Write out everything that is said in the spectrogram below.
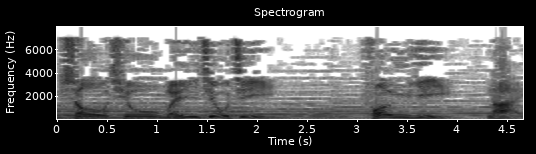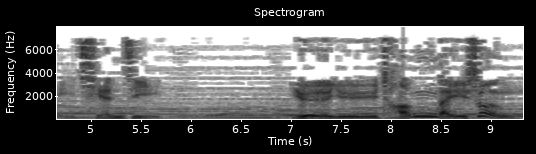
寿秋为旧季，丰邑乃前季。乐与成累盛，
